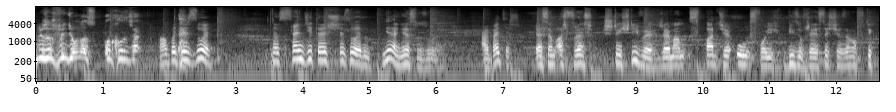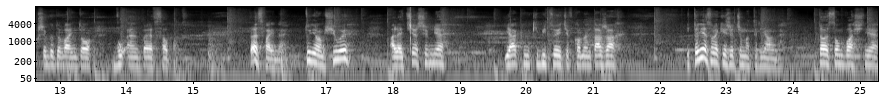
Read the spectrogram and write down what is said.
Mnie zaspędził nas, o kurczę. A będziesz zły. No sędzi to jest się złym. Nie, nie jestem zły. Ale będziesz. Ja Jestem aż wręcz szczęśliwy, że mam wsparcie u swoich widzów, że jesteście ze mną w tych przygotowaniach do WNBF Sopot. To jest fajne. Tu nie mam siły, ale cieszy mnie, jak mi kibicujecie w komentarzach. I to nie są jakieś rzeczy materialne. To są właśnie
